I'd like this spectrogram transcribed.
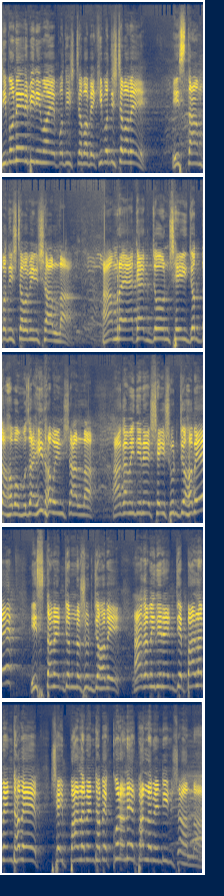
জীবনের বিনিময়ে প্রতিষ্ঠা পাবে। কি প্রতিষ্ঠা পাবে? ইসলাম প্রতিষ্ঠা পাবে ইনশাআল্লাহ। আমরা এক একজন সেই যোদ্ধা হব, মুজাহিদ হব ইনশাআল্লাহ। আগামী দিনের সেই সূর্য হবে, ইসলামের জন্য সূর্য হবে। আগামী দিনের যে পার্লামেন্ট হবে, সেই পার্লামেন্ট হবে কোরআনের পার্লামেন্ট ইনশাআল্লাহ।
